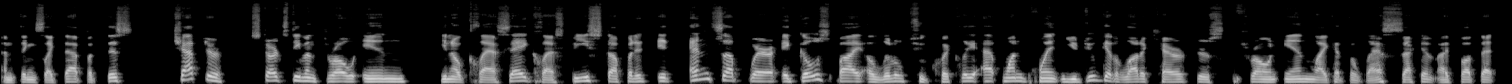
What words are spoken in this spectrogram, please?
and things like that. But this chapter starts to even throw in, you know, class A, class B stuff, but it, it ends up where it goes by a little too quickly at one point. You do get a lot of characters thrown in, like at the last second. I thought that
